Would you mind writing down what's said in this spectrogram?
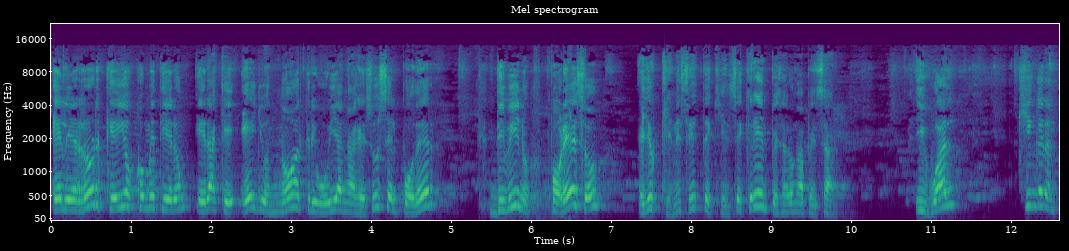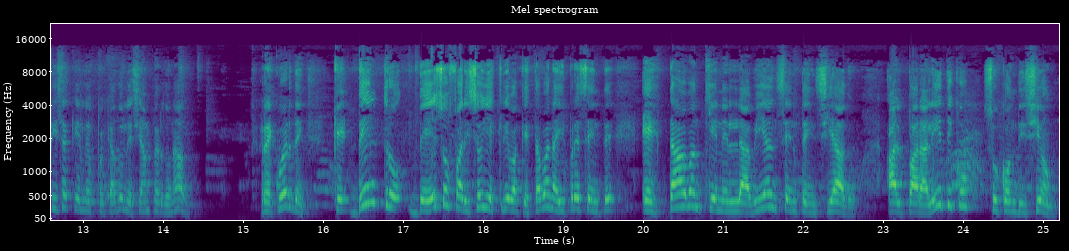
el error que ellos cometieron era que ellos no atribuían a Jesús el poder divino. Por eso, ellos, ¿quién es este? ¿Quién se cree? Empezaron a pensar. Igual, ¿quién garantiza que los pecados les sean perdonados? Recuerden que dentro de esos fariseos y escribas que estaban ahí presentes, estaban quienes le habían sentenciado al paralítico su condición,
